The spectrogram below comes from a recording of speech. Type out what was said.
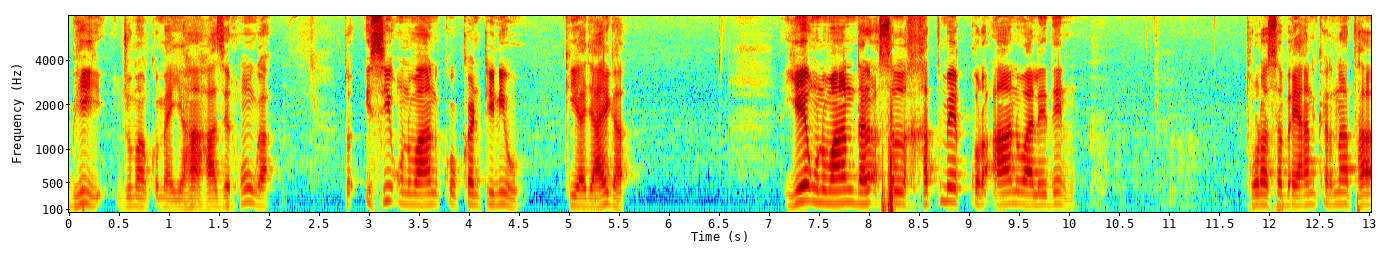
भी जुमा को मैं यहाँ हाजिर हूँगा तो इसी उनवान को कंटिन्यू किया जाएगा। ये उनवान दरअसल ख़त्म क़ुरआन वाले दिन थोड़ा सा बयान करना था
